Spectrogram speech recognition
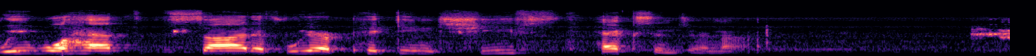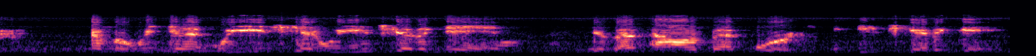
we will have to decide if we are picking Chiefs, Texans or not. Remember, we get we each get we each get a game. Yeah, that's how our bet works. We each get a game.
